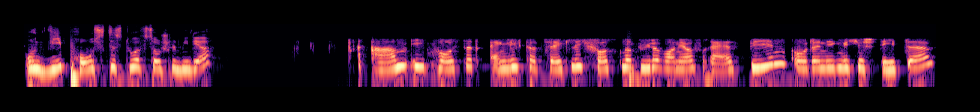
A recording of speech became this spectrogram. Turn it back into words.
Und wie postest du auf Social Media? Um, ähm, ich poste eigentlich tatsächlich fast nur Bilder, wenn ich auf Reis bin oder in irgendwelche Städte,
